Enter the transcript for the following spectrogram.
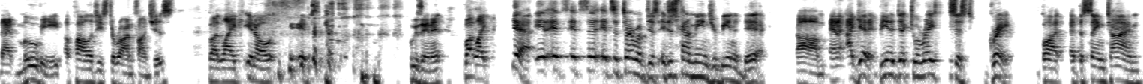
that movie. Apologies to Ron Funches, but like you know, it's who's in it. But like, yeah, it, it's it's a it's a term of just it just kind of means you're being a dick. Um, and I, I get it, being a dick to a racist, great, but at the same time,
